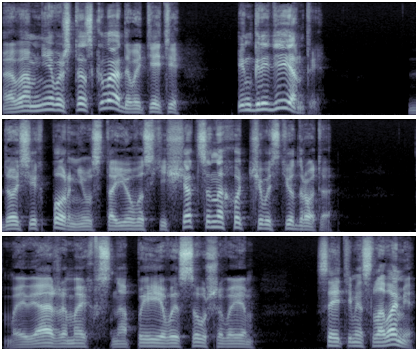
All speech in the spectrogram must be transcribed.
А вам не во что складывать эти ингредиенты? До сих пор не устаю восхищаться находчивостью дрота. Мы вяжем их в снопы и высушиваем. С этими словами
